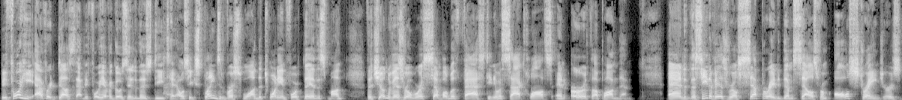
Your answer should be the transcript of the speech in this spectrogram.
before he ever does that, before he ever goes into those details, he explains in verse 1 the 20 and 4th day of this month, the children of Israel were assembled with fasting and with sackcloths and earth upon them. And the seed of Israel separated themselves from all strangers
